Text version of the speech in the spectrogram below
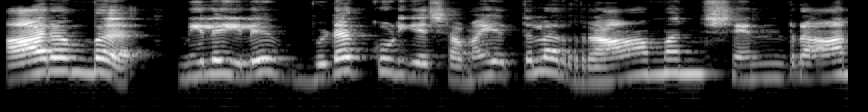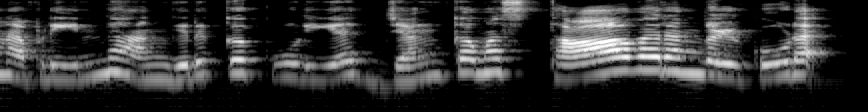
ஆரம்ப நிலையிலே விடக்கூடிய சமயத்துல ராமன் சென்றான் அப்படின்னு அங்க இருக்கக்கூடிய ஜங்கம ஸ்தாவரங்கள் கூட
